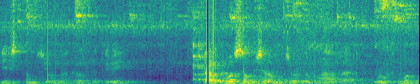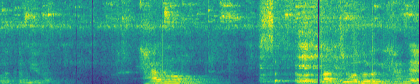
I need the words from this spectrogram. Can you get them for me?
ಎಷ್ಟು ನಮ್ಮ ಜೀವನ ಕಳ್ಕೊತೀವಿ? ಕಳ್ಕೊಂಡು ಸಂಶಯ ನಮ್ಮ ಜೀವನ ಭಾಳ ಅದ. ಭಾಳ ಕಮ್ಮಿ ಅದ. ಹ್ಯಾಂಗೆ ನಾವು ನಾವು ಜೀವನದೊಳಗೆ ಹೆಂಗೆ?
